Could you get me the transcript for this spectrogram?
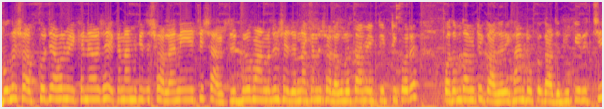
বন্ধু সব কিছু আমার মেখে নেওয়া আছে এখানে আমি কিছু ছলা নিয়েছি শাকসবজিগুলো বানানোর জন্য সেই জন্য এখানে ছলাগুলোতে আমি একটু একটু করে প্রথমত আমি একটু গাজর এখানে ঢুকে, গাজর ঢুকিয়ে দিচ্ছি।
